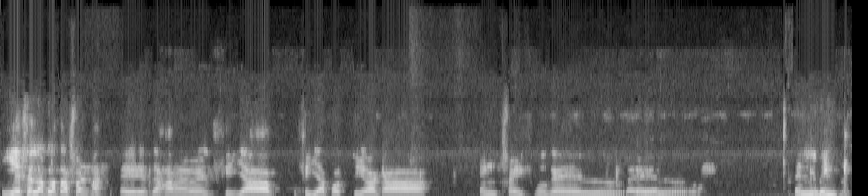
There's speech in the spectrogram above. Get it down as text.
y esa es la plataforma. Déjame ver si ya, si ya posteo acá en Facebook el, el, el link.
